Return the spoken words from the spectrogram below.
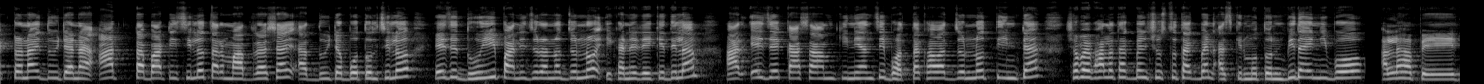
একটা নয়, দুইটা নয়, আটটা বাটি ছিল তার মাদ্রাসায় আর দুইটা বোতল ছিল। এই যে ধুই, পানি জোরানোর জন্য এখানে রেখে দিলাম। আর এই যে কাঁচা আম কিনে আনছি, ভর্তা খাওয়ার জন্য তিনটা। সবাই ভালো থাকবেন, সুস্থ থাকবেন। আজকের মতন বিদায় নিব। আল্লাহ হাফেজ।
